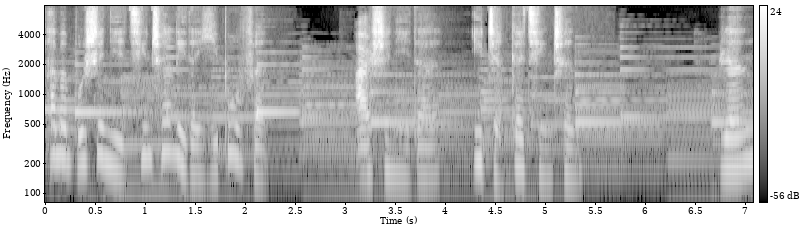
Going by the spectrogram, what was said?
他们不是你青春里的一部分，而是你的一整个青春。人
